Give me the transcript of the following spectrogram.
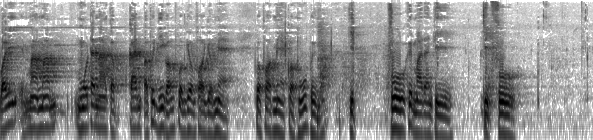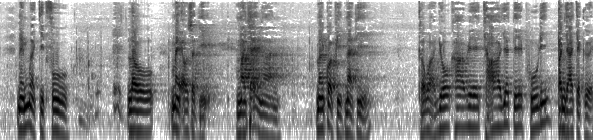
บริมามาโมทนากับการประพฤติดีของพวกโยมพ่อโยมแม่ พวกพ่อแม่ก็หูพึงจิตฟูขึ้นมาทันที จิตฟู ในเมื่อจิตฟู เราไม่เอาสติมาใช้งาน มันก็ผิดหน้าที่เขาว่า โยคาเวชายเตภูริปัญญาจะเกิด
